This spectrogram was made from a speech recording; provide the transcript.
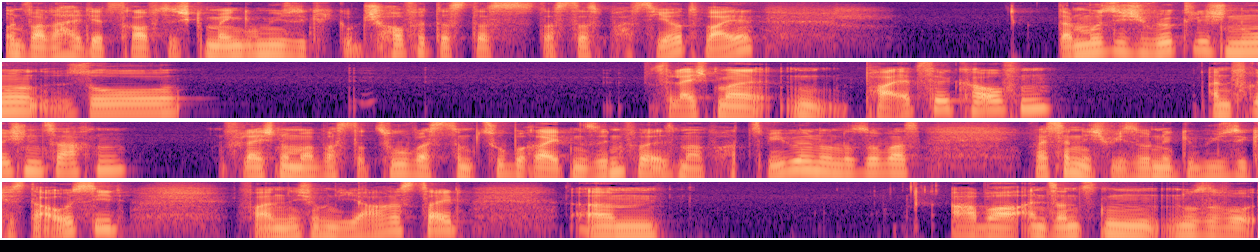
und warte halt jetzt drauf, dass ich mein Gemüse kriege. Und ich hoffe, dass das, dass das passiert, weil dann muss ich wirklich nur so vielleicht mal ein paar Äpfel kaufen an frischen Sachen. Vielleicht nochmal was dazu, was zum Zubereiten sinnvoll ist, mal ein paar Zwiebeln oder sowas. Ich weiß ja nicht, wie so eine Gemüsekiste aussieht, vor allem nicht um die Jahreszeit. Ähm, aber ansonsten nur so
